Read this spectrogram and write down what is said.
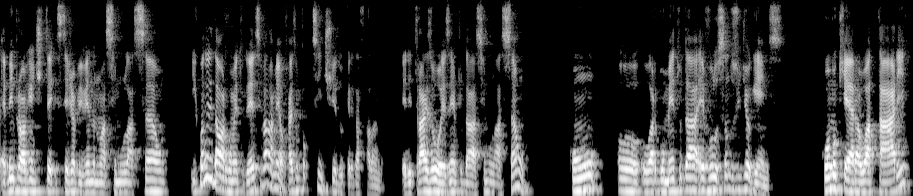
é bem provável que a gente esteja vivendo numa simulação. E quando ele dá o argumento dele, você fala, meu, faz um pouco de sentido o que ele está falando. Ele traz o exemplo da simulação com o, o argumento da evolução dos videogames. Como que era o Atari,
